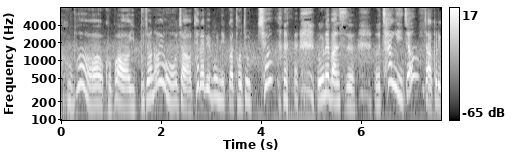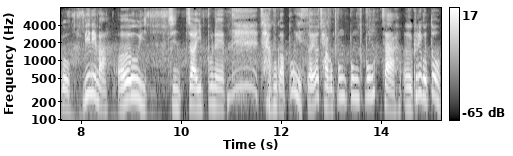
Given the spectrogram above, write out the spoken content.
거봐 거봐 이쁘잖아요. 자 테레비 보니까 더 좋죠? 로네반스 어, 창이죠? 자 그리고 미니마 어우 이, 진짜 이쁘네. 자구가 뿡 있어요. 자구 뿡뿡뿡. 자 어, 그리고 또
